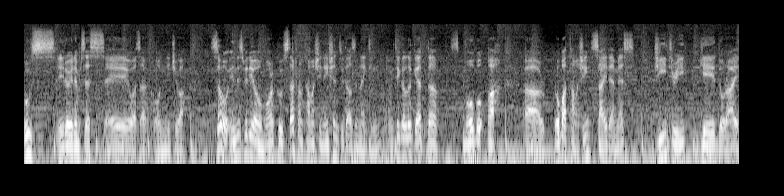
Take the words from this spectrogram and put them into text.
Oos, Iroidims desu. Hey, what's up? Konnichiwa. So, in this video, more cool stuff from Tamashii Nation 2019, and we take a look at the mobile, uh, uh, Robot Tamashii Side MS G3 Gei Drei,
